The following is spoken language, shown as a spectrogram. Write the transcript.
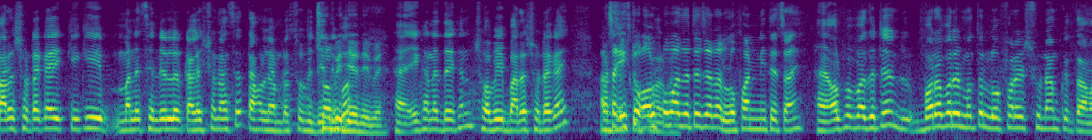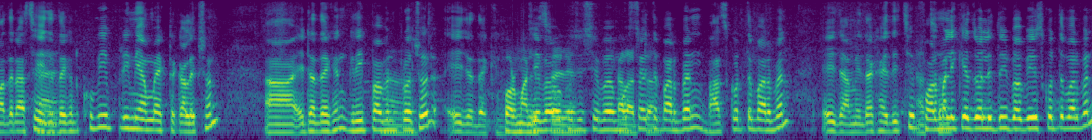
বারোশো টাকায় কি কি মানে স্যান্ডেলের কালেকশন আছে তাহলে আমরা ছবি দিয়ে ছবি দিয়ে দিবে। হ্যাঁ এখানে দেখেন সবই বারোশো টাকায়। আচ্ছা একটু অল্প বাজেটে যারা লোফার নিতে চায়? হ্যাঁ অল্প বাজেটে বরাবরের মতো লোফারের সুনাম কিন্তু আমাদের আছে। এই যে দেখেন খুবই প্রিমিয়াম একটা কালেকশন এটা দেখেন গ্রিপ পাবেন প্রচুর। এই যে দেখেন যেভাবে খুশি সেভাবে colourটা। পারবেন ভাঁজ করতে পারবেন। এই যে আমি দেখাই দিচ্ছি আচ্ছা। ফর্মালি ক্যাজুয়ালি দুইভাবে ইউজ করতে পারবেন।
